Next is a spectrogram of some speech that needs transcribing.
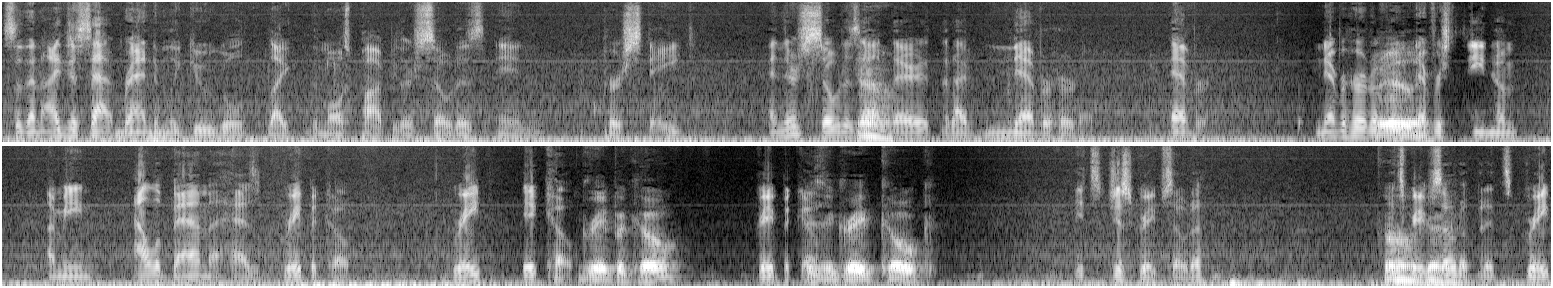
So then I just sat randomly Googled like the most popular sodas in per state, and there's sodas Yeah. out there that I've never heard of, ever, never heard of Really? them, never seen them. I mean, Alabama has Grapico, Grape Ico, Grapico Grapico. is it grape Coke? It's just grape soda. Oh, It's grape okay. soda, but it's grape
